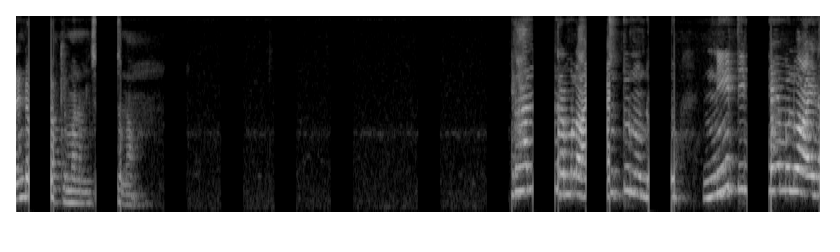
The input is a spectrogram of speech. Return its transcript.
రెండవ వాక్యం మనం చూస్తున్నాం. ఆయన చుట్టూ నుండి నీతి న్యాయములు ఆయన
